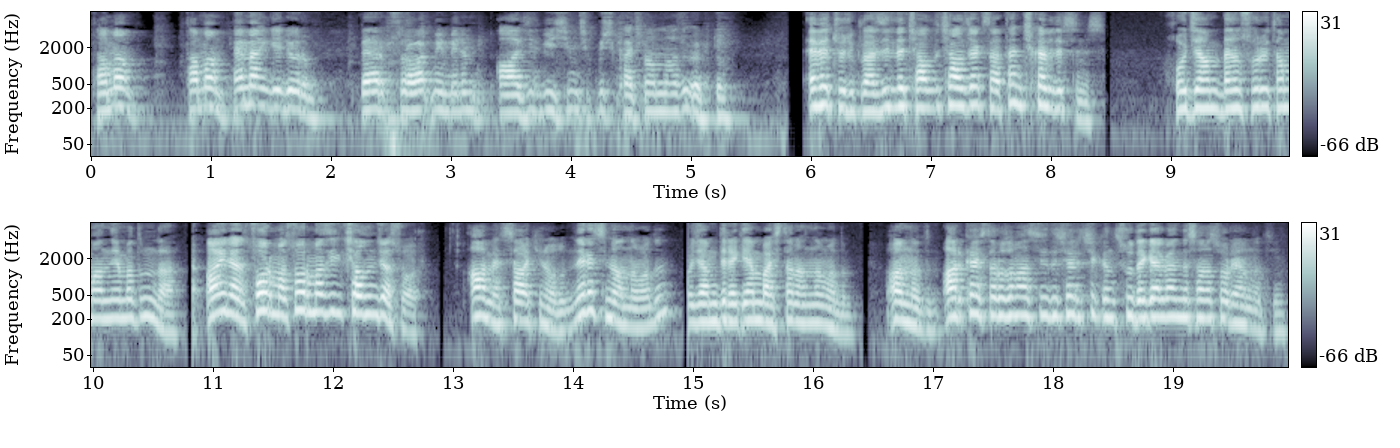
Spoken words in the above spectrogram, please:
Tamam, tamam hemen geliyorum. Beyler kusura bakmayın benim acil bir işim çıkmış kaçmam lazım öptüm. Evet çocuklar zil de çaldı çalacak zaten çıkabilirsiniz. Hocam ben soruyu tam anlayamadım da. Aynen sorma sorma zil çalınca sor. Ahmet sakin olun. Neresini anlamadın? Hocam direkt en baştan anlamadım. Anladım. Arkadaşlar o zaman siz dışarı çıkın. Sude gel ben de sana soruyu anlatayım.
